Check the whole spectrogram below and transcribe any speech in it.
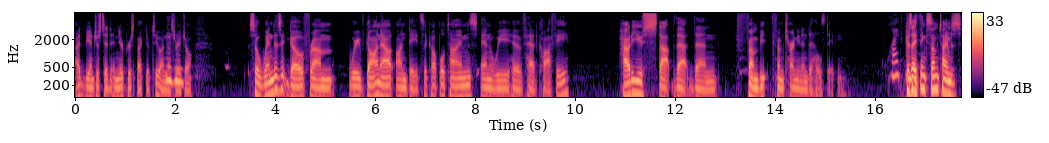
I'd be interested in your perspective too on this mm-hmm. Rachel. So when does it go from we've gone out on dates a couple times and we have had coffee? How do you stop that then from be, from turning into hills dating? Well, Because I, I think sometimes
